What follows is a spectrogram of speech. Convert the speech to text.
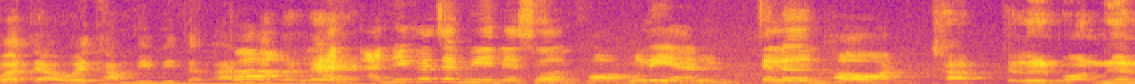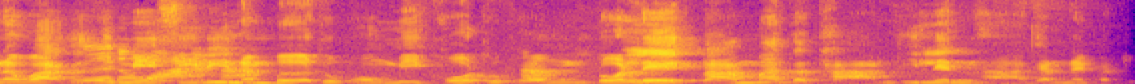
ว่าจะเอาไว้ทำพิพิธภัณฑ์ก็ตั้งแต่แรอันกอันนี้ก็จะมีในส่วนของเหรียญเจริญพร ครับเจริญพรเนื้อนวะก็คือเนื้อนวะมีซีรีส์นะคะนัมเบอร์ทุกองค์มีโค้ดทุกองค์ตัวเลขตามมาตรฐานที่เล่นหากันในปัจจุบัน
